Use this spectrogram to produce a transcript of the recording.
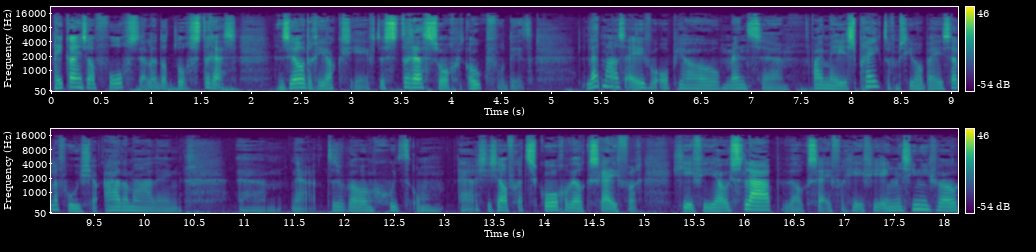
En je kan jezelf voorstellen dat door stress eenzelfde reactie heeft. De stress zorgt ook voor dit. Let maar eens even op jouw mensen waarmee je spreekt, of misschien wel bij jezelf. Hoe is jouw ademhaling? Um, nou, het is ook wel goed om, hè, als je zelf gaat scoren, welk cijfer geef je jouw slaap? Welk cijfer geef je energieniveau?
